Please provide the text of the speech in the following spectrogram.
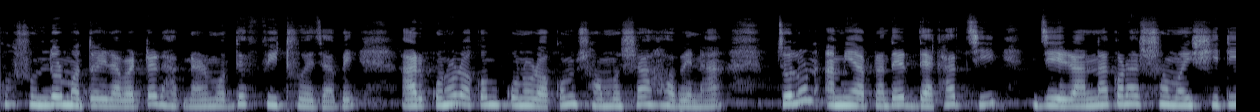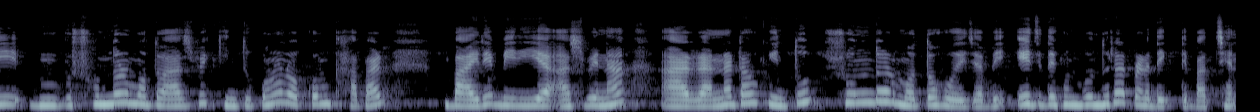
খুব সুন্দর মতো এই রাবারটা ঢাকনার মধ্যে ফিট হয়ে যাবে। আর কোনো রকম কোনো রকম সমস্যা হবে না। চলুন আমি আপনাদের দেখাচ্ছি যে রান্না করার সময় সেটি সুন্দর মতো আসবে কিন্তু কোনো রকম খাবার বাইরে বেরিয়ে আসবে না আর রান্নাটাও কিন্তু সুন্দর মতো হয়ে যাবে। এই যে দেখুন বন্ধুরা, আপনারা দেখতে পাচ্ছেন।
